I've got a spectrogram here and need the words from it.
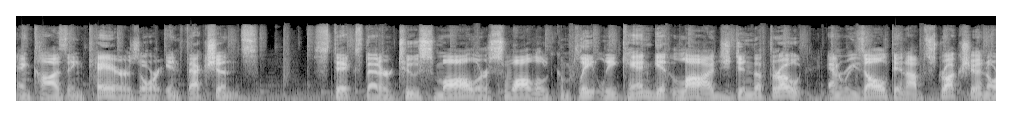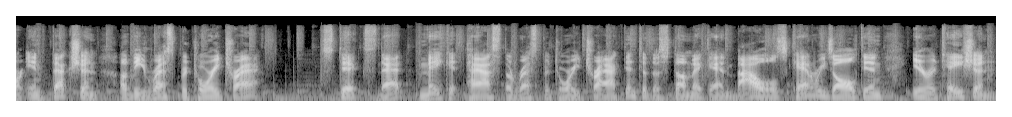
and causing tears or infections. Sticks that are too small or swallowed completely can get lodged in the throat and result in obstruction or infection of the respiratory tract. Sticks that make it past the respiratory tract into the stomach and bowels can result in irritation,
